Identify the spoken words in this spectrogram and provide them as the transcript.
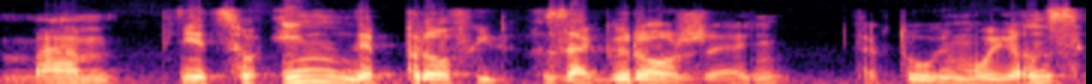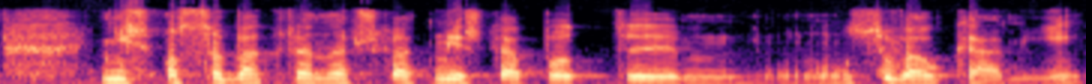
mam nieco inny profil zagrożeń, tak to ujmując, niż osoba, która na przykład mieszka pod um, Suwałkami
